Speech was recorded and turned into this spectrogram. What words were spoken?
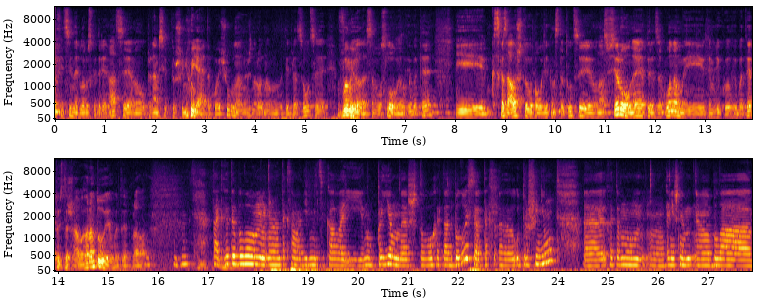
офіційна білоруська беларуская ну прынамсі упершыню я такое чуў на міжнародным этой пляцоўцы само слова лгбт і сказала што паводле канстытуцыі у нас все роўныя перед законом і тым ліку лгбт то есть дзяржава гарантуе гэтае права Так гэта было таксама вельмі цікава і ну прыемна што гэта адбылося так упершыню гэтаму канешне была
